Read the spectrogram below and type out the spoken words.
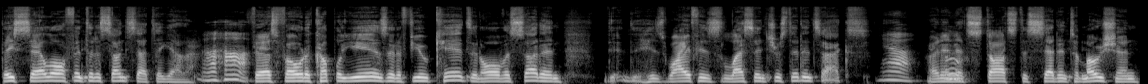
they sail off into the sunset together. Uh-huh. Fast forward a couple years and a few kids, and all of a sudden, his wife is less interested in sex. Yeah. Right. And it starts to set into motion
